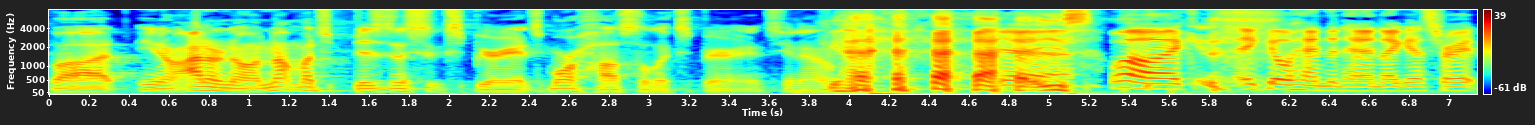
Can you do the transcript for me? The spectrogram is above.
But you know, I don't know, not much business experience, more hustle experience. You know, Yeah. well, it, it go hand in hand, I guess, right?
